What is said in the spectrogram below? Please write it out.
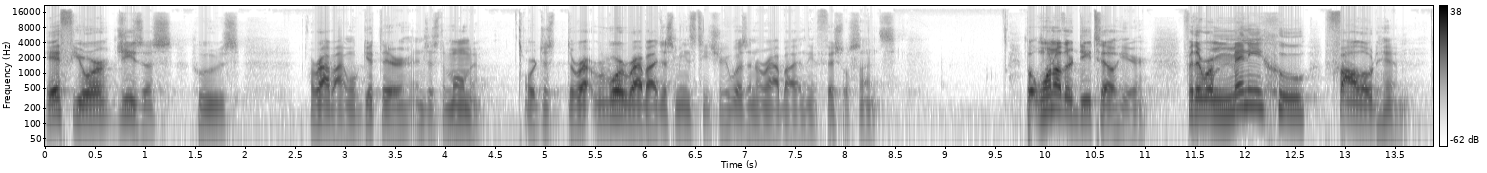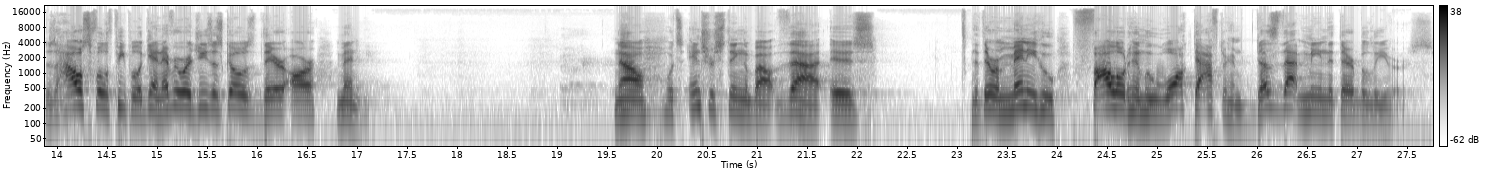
if you're Jesus, who's a rabbi. And we'll get there in just a moment. Or just the word rabbi just means teacher. He wasn't a rabbi in the official sense. But one other detail here for there were many who followed him. There's a house full of people. Again, everywhere Jesus goes, there are many. Now, what's interesting about that is that there were many who followed him, who walked after him. Does that mean that they're believers?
